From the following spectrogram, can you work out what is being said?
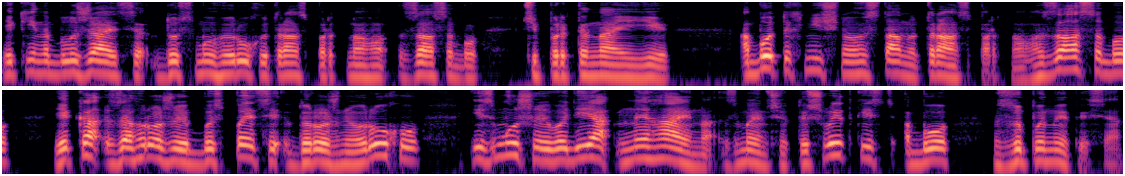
який наближається до смуги руху транспортного засобу чи перетинає її, або технічного стану транспортного засобу, яка загрожує безпеці дорожнього руху і змушує водія негайно зменшити швидкість або зупинитися.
